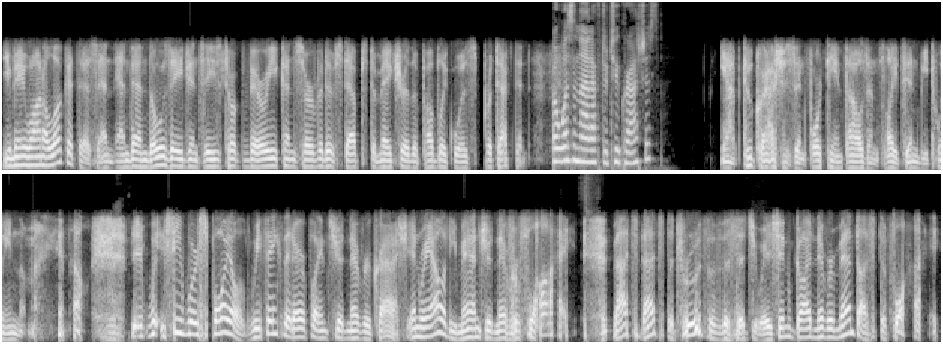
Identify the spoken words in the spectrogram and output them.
you may want to look at this. And and then those agencies took very conservative steps to make sure the public was protected. But wasn't that after two crashes? Yeah, two crashes and 14,000 flights in between them. You know, it, we, see, we're spoiled. We think that airplanes should never crash. In reality, man should never fly. that's that's the truth of the situation. God never meant us to fly.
